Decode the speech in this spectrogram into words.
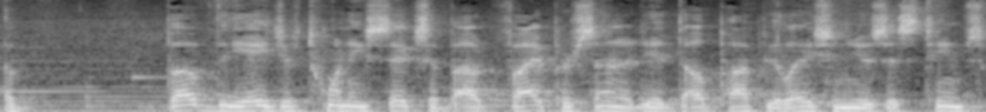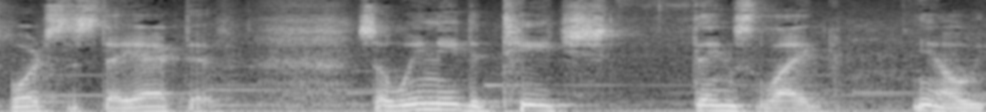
above the age of 26, about 5% of the adult population uses team sports to stay active. So we need to teach things like, you know,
